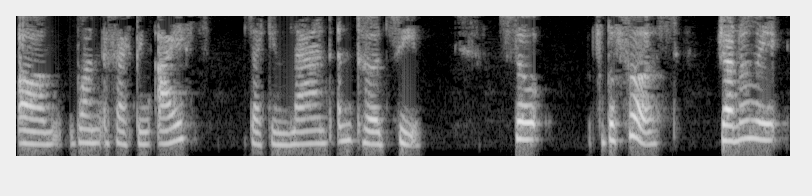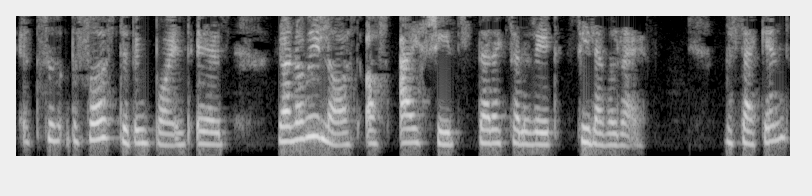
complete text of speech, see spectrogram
Um, one affecting ice, second land, and third sea. So for the first, runaway. So the first tipping point is runaway loss of ice sheets that accelerate sea level rise. The second,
